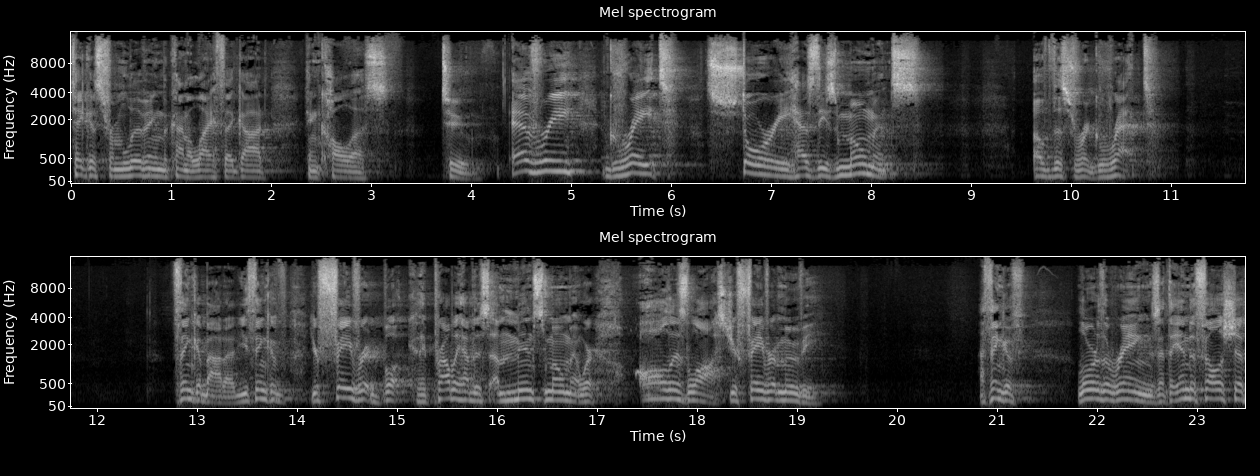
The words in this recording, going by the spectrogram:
take us from living the kind of life that God can call us to. Every great story has these moments of this regret. Think about it. You think of your favorite book. They probably have this immense moment where all is lost. Your favorite movie. I think of Lord of the Rings at the end of Fellowship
